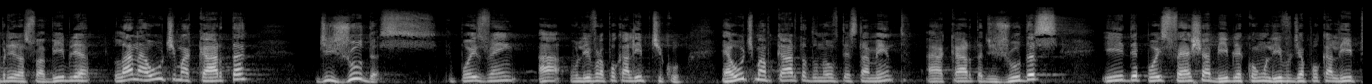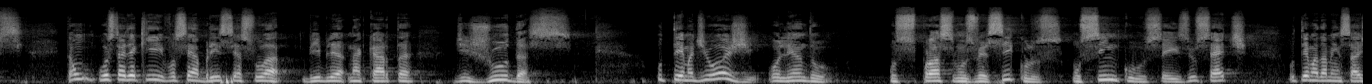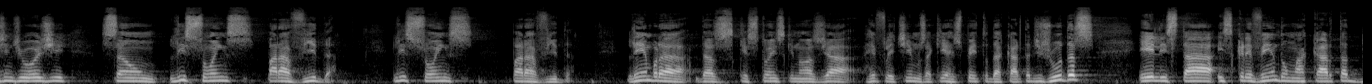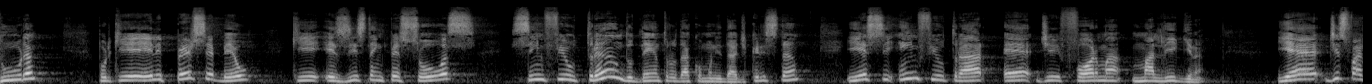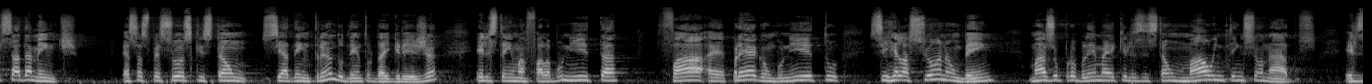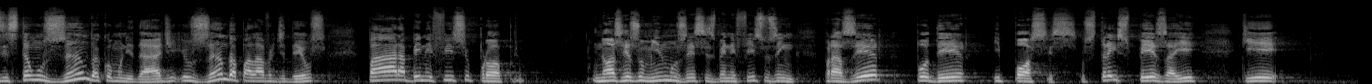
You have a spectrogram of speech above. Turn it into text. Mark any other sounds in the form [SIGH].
abrir a sua Bíblia lá na última carta de Judas. Depois vem a, o livro apocalíptico. É a última carta do Novo Testamento, a carta de Judas, e depois fecha a Bíblia com o livro de Apocalipse. Então, gostaria que você abrisse a sua Bíblia na carta de Judas. O tema de hoje, olhando os próximos versículos, os 5, o 6 e o 7, o tema da mensagem de hoje são lições para a vida. Lições para a vida. Lembra das questões que nós já refletimos aqui a respeito da carta de Judas? Ele está escrevendo uma carta dura, porque ele percebeu que existem pessoas se infiltrando dentro da comunidade cristã, e esse infiltrar é de forma maligna. E é disfarçadamente. Essas pessoas que estão se adentrando dentro da igreja, eles têm uma fala bonita, fa é, pregam bonito, se relacionam bem, mas o problema é que eles estão mal intencionados. Eles estão usando a comunidade e usando a palavra de Deus para benefício próprio. Nós resumimos esses benefícios em prazer, poder e posses. Os três P's aí que,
